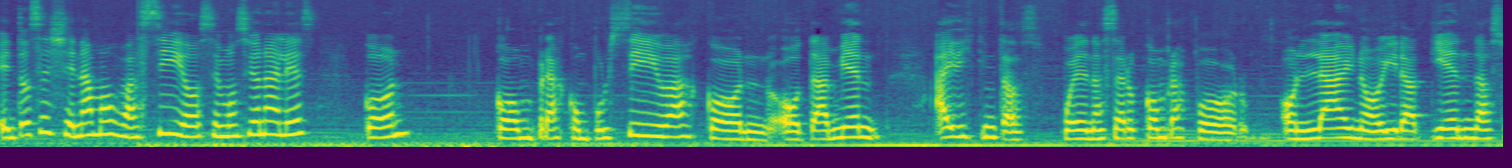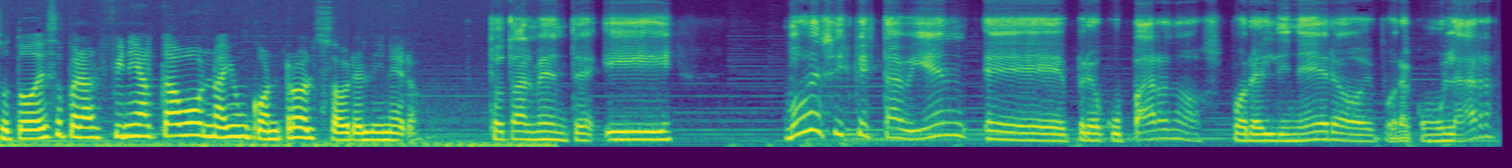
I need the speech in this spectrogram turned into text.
Entonces llenamos vacíos emocionales con compras compulsivas, con o también hay distintas, pueden hacer compras por online o ir a tiendas o todo eso, pero al fin y al cabo no hay un control sobre el dinero. Totalmente. Y ¿Vos decís que está bien eh, preocuparnos por el dinero y por acumular?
